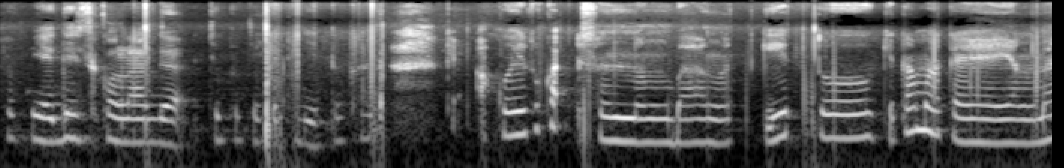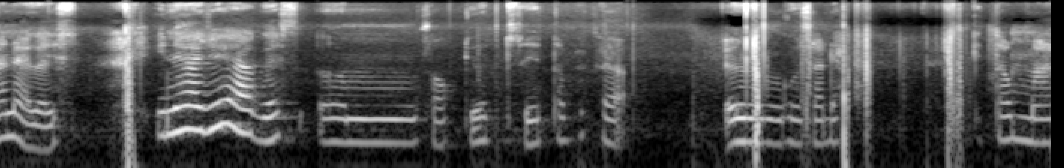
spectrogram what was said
Tapi ya guys kalau agak cepet-cepet gitu kan. Kayak aku itu kak seneng banget gitu. Kita pakai yang mana guys? ini aja ya guys um, so cute sih tapi kayak um, gak usah deh kita ma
